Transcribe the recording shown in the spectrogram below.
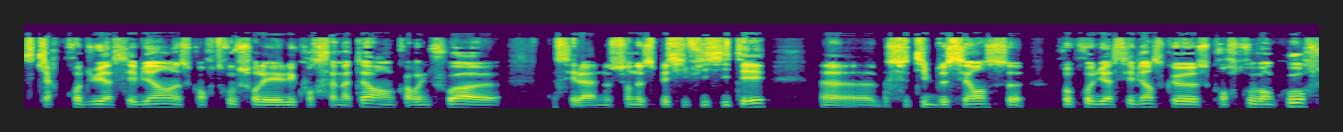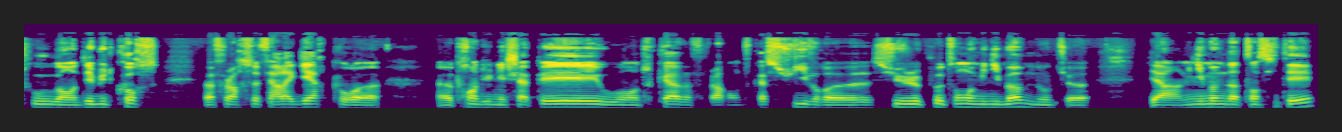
ce qui reproduit assez bien ce qu'on retrouve sur les, les, courses amateurs. Encore une fois, euh, c'est la notion de spécificité. Euh, ce type de séance reproduit assez bien ce que ce qu'on retrouve en course ou en début de course. Il va falloir se faire la guerre pour euh, prendre une échappée ou en tout cas va falloir en tout cas suivre suivre le peloton au minimum. Donc il y a un minimum d'intensité.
